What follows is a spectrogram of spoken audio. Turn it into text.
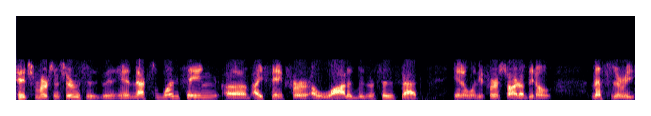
pitch merchant services. And that's one thing um, I think for a lot of businesses that you know when they first start up, they don't necessarily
